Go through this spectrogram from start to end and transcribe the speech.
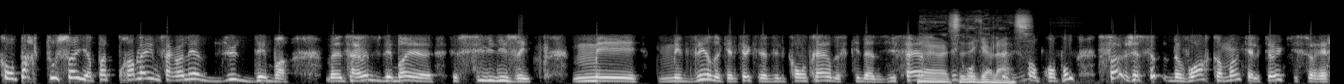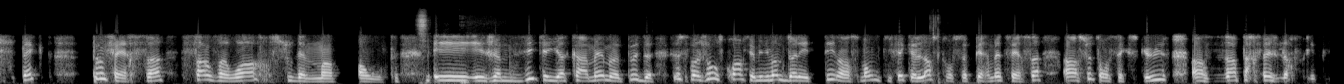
qu'on parte tout ça, il n'y a pas de problème, ça relève du débat. Mais ça relève du débat civilisé. Mais, mais dire de quelqu'un qui a dit le contraire de ce qu'il a dit, faire... c'est dégueulasse. Son propos, ça, j'essaie de voir comment quelqu'un qui se respecte peut faire ça sans avoir soudainement honte. Et, je me dis qu'il y a quand même un peu de... Je sais pas, j'ose croire qu'il y a un minimum d'honnêteté dans ce monde qui fait que lorsqu'on se permet de faire ça, ensuite on s'excuse en se disant « parfait, je le referai plus ».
